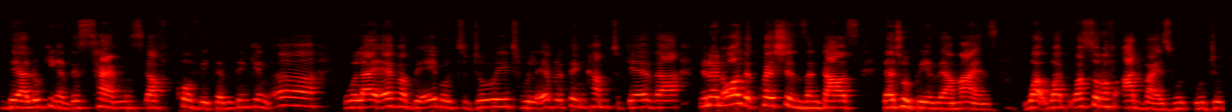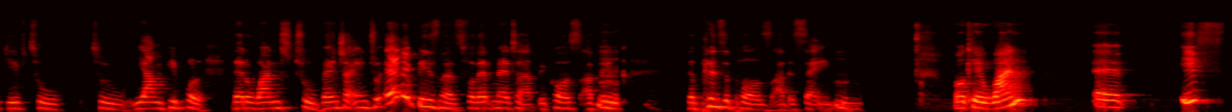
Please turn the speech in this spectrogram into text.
they are looking at this time of COVID and thinking, uh, will I ever be able to do it? Will everything come together? You know, and all the questions and doubts that would be in their minds. What, what, what sort of advice would, would you give to, to young people that want to venture into any business for that matter? Because I think mm. the principles are the same. Mm. Okay, one, uh, if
